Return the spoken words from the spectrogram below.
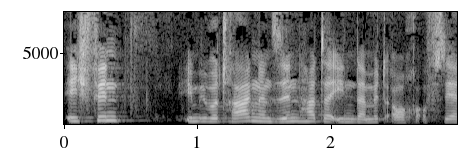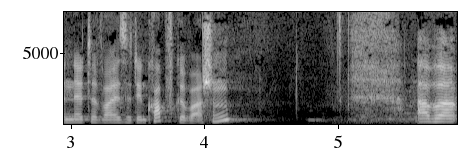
Ich finde, im übertragenen Sinn hat er ihnen damit auch auf sehr nette Weise den Kopf gewaschen. Aber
